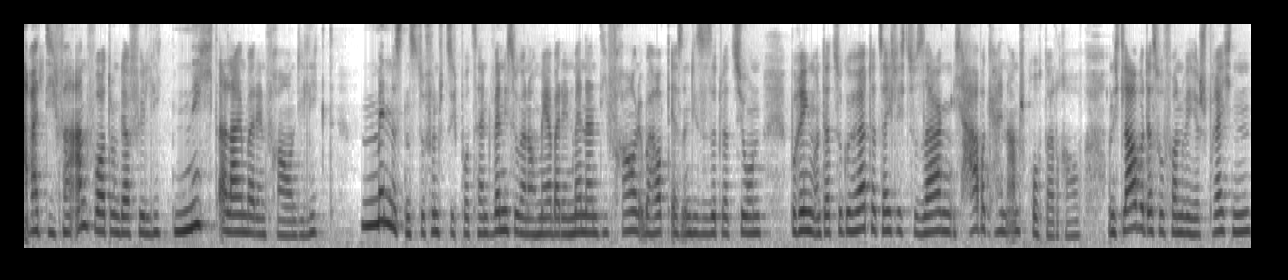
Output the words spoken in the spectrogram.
Aber die Verantwortung dafür liegt nicht allein bei den Frauen, die liegt mindestens zu 50 Prozent, wenn nicht sogar noch mehr bei den Männern, die Frauen überhaupt erst in diese Situation bringen. Und dazu gehört tatsächlich zu sagen, ich habe keinen Anspruch darauf. Und ich glaube, das, wovon wir hier sprechen,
